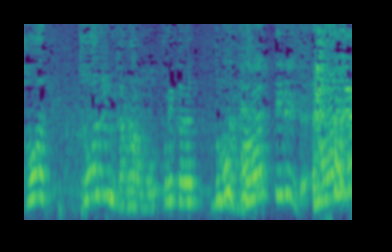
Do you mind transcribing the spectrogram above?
変わ変わるんかな？もうこれからどう変わってるで。変わってる？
